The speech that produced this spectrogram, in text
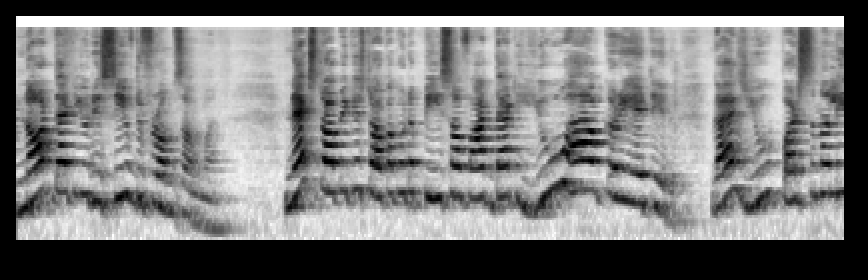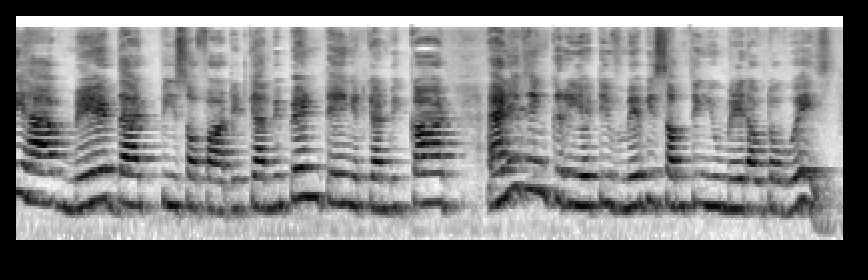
not that you received from someone. Next topic is talk about a piece of art that you have created guys you personally have made that piece of art it can be painting it can be card anything creative maybe something you made out of waste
